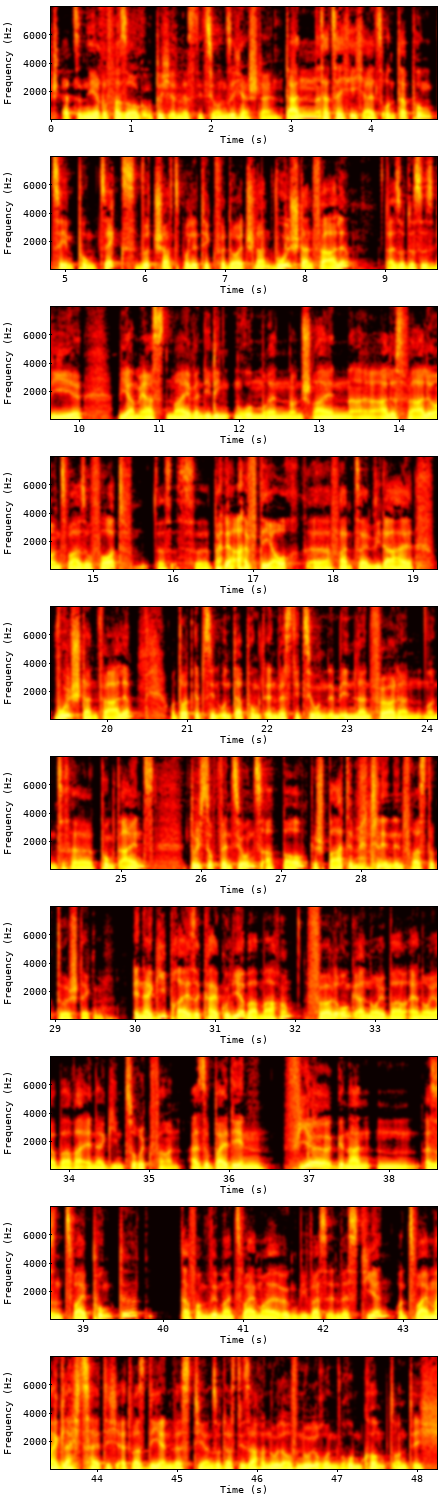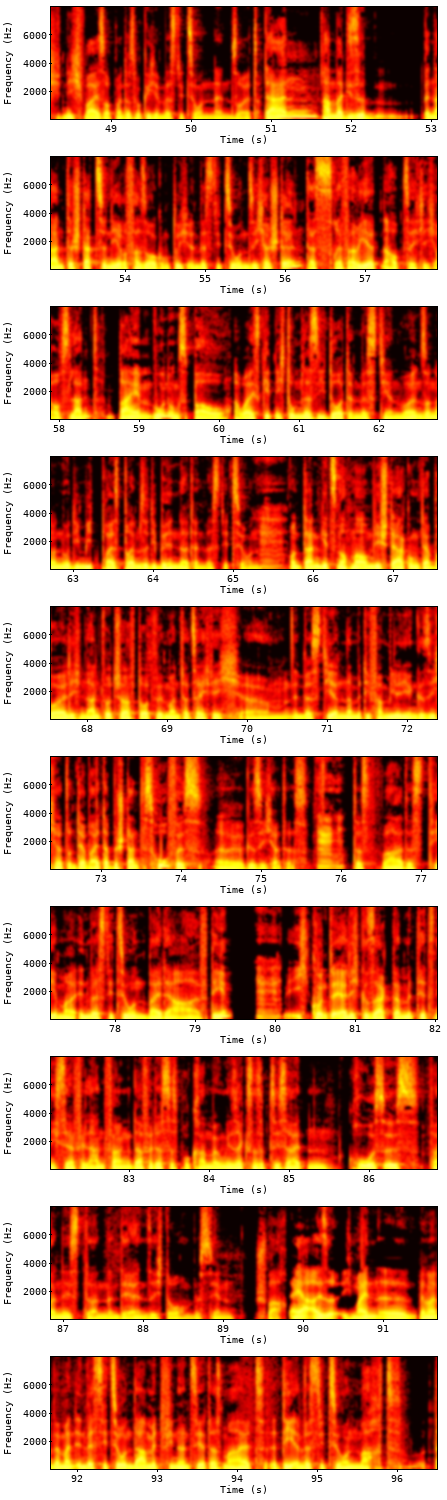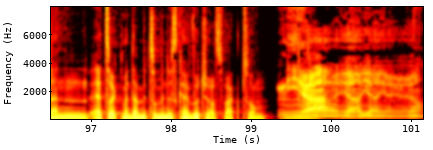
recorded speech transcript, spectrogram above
Stationäre Versorgung durch Investitionen sicherstellen. Dann tatsächlich als Unterpunkt 10.6 Wirtschaftspolitik für Deutschland, Wohlstand für alle. Also das ist wie, wie am 1. Mai, wenn die Linken rumrennen und schreien, äh, alles für alle und zwar sofort. Das ist äh, bei der AfD auch, äh, fand sein Widerhall. Wohlstand für alle. Und dort gibt es den Unterpunkt Investitionen im Inland fördern. Und äh, Punkt eins durch Subventionsabbau gesparte Mittel in Infrastruktur stecken. Energiepreise kalkulierbar machen, Förderung erneuerbar, erneuerbarer Energien zurückfahren. Also bei den vier genannten, also es sind zwei Punkte, Davon will man zweimal irgendwie was investieren und zweimal gleichzeitig etwas deinvestieren, sodass die Sache null auf null rum, rumkommt und ich nicht weiß, ob man das wirklich Investitionen nennen sollte. Dann haben wir diese benannte stationäre Versorgung durch Investitionen sicherstellen. Das referiert hauptsächlich aufs Land. Beim Wohnungsbau, aber es geht nicht darum, dass Sie dort investieren wollen, sondern nur die Mietpreisbremse, die behindert Investitionen. Mhm. Und dann geht es nochmal um die Stärkung der bäuerlichen Landwirtschaft. Dort will man tatsächlich ähm, investieren, damit die Familien gesichert und der Weiterbestand des Hofes äh, gesichert ist. Mhm. Das war das Thema Investitionen bei der AfD. Mhm. Ich konnte ehrlich gesagt damit jetzt nicht sehr viel anfangen. Dafür, dass das Programm irgendwie 76 Seiten groß ist, fand ich es dann in der Hinsicht auch ein bisschen schwach. Naja, also ich meine, äh, wenn man wenn man Investitionen damit finanziert, dass man halt Deinvestitionen macht, dann erzeugt man damit zumindest kein Wirtschaftswachstum. Ja, ja, ja, ja, ja.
